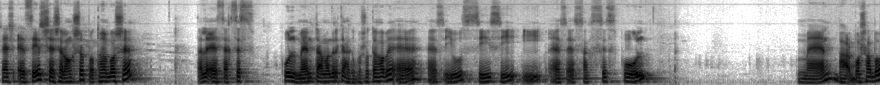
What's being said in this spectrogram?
শেষ এসের শেষের অংশ প্রথমে বসে। তাহলে এ সাকসেসফুল ম্যানটা আমাদেরকে আগে বসাতে হবে। A S U C C E S S successful man ভার বসাবো।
